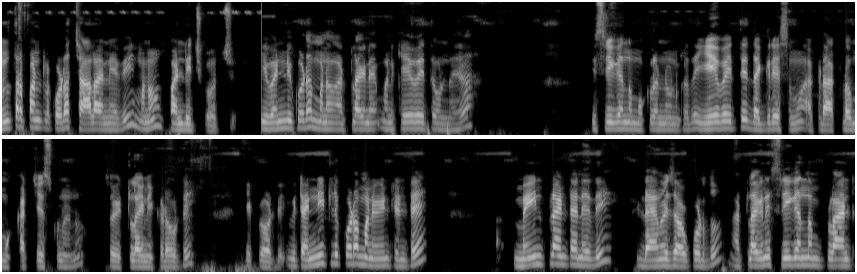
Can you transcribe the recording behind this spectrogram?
అంతర పంటలు కూడా చాలా అనేవి మనం పండించుకోవచ్చు. ఇవన్నీ కూడా మనం అట్లాగనే మనకి ఏవైతే ఉన్నాయో ఈ శ్రీగంధ మొక్కలు ఉన్నాయి కదా ఏవైతే దగ్గరేసామో అక్కడ అక్కడ మొక్క కట్ చేసుకున్నాను సో ఇట్లా అయినా ఇక్కడ ఒకటి ఇక్కడ ఒకటి. వీటన్నిటికి కూడా మనం ఏంటంటే మెయిన్ ప్లాంట్ అనేది డ్యామేజ్ అవ్వకూడదు. అట్లాగనే శ్రీగంధం ప్లాంట్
